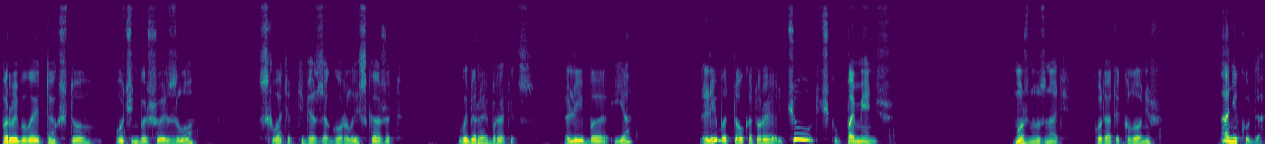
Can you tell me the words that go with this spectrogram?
порой бывает так, что очень большое зло схватит тебя за горло и скажет, «Выбирай, братец, либо я, либо то, которое чуточку поменьше». Можно узнать, куда ты клонишь? А никуда.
